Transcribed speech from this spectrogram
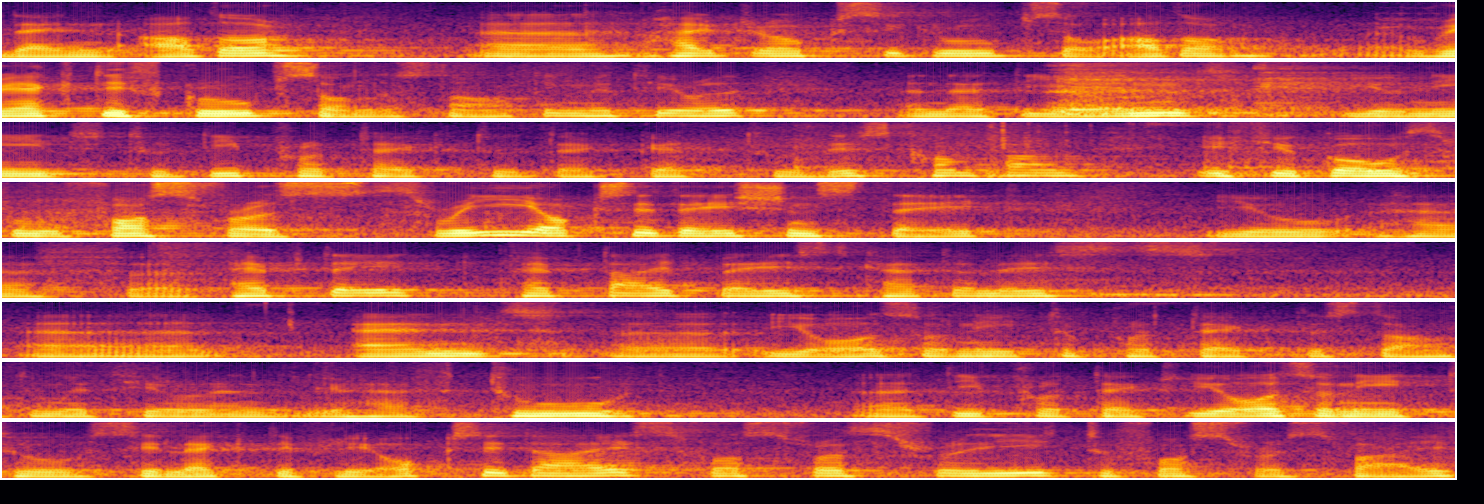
then other uh, hydroxy groups or other reactive groups on the starting material. And at the end, you need to deprotect to get to this compound. If you go through phosphorus 3 oxidation state, you have uh, peptide, peptide-based catalysts, uh, and uh, you also need to protect the starting material, and you have two uh, deprotect. You also need to selectively oxidize phosphorus 3 to phosphorus 5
